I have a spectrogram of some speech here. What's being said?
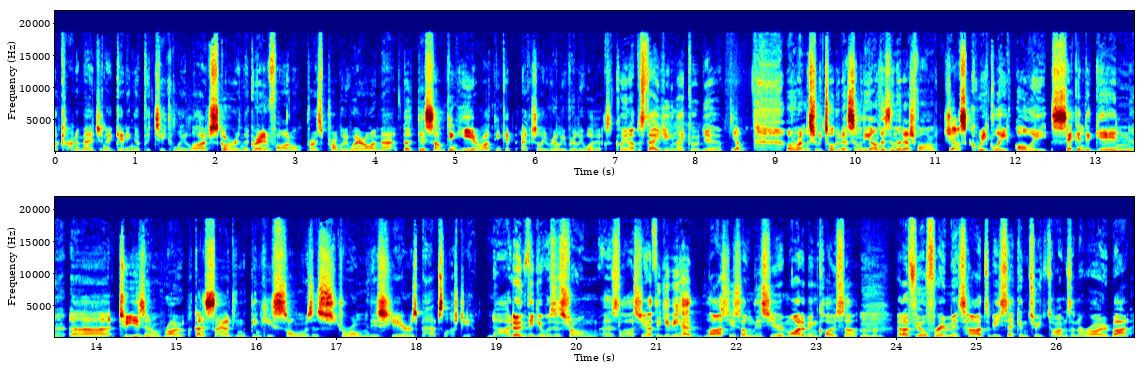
I can't imagine it getting a particularly large score in the grand final. That's probably where I'm at. But there's something here. I think it actually really, really works. Clean up the staging, they could, yeah. Yep. All right, Let's should we talk about some of the others in the national final just quickly? Ollie, second again, uh, two years in a row. i got to say, I didn't think his song was as strong this year as perhaps last year. No, I don't think it was as strong as last year. I think if he had last year's song this year, it might have been closer. And I feel for him. It's hard to be second two times in a row, but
